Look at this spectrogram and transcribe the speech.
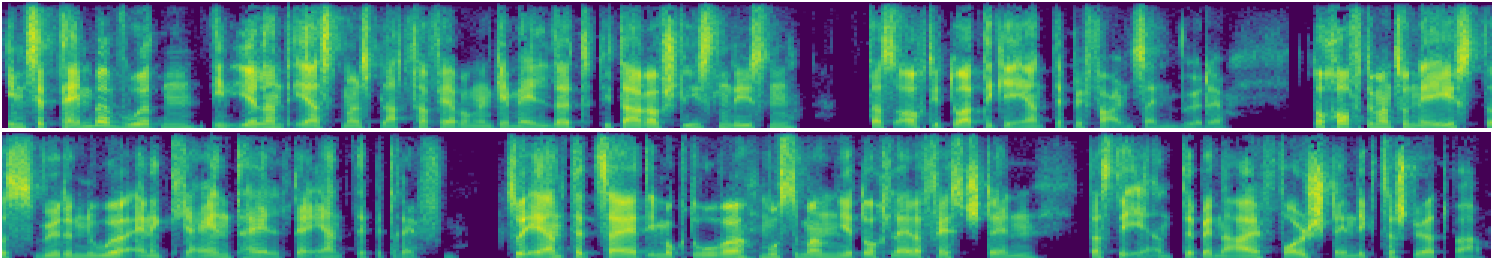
Im September wurden in Irland erstmals Blattverfärbungen gemeldet, die darauf schließen ließen, dass auch die dortige Ernte befallen sein würde. Doch hoffte man zunächst, das würde nur einen kleinen Teil der Ernte betreffen. Zur Erntezeit im Oktober musste man jedoch leider feststellen, dass die Ernte beinahe vollständig zerstört war.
